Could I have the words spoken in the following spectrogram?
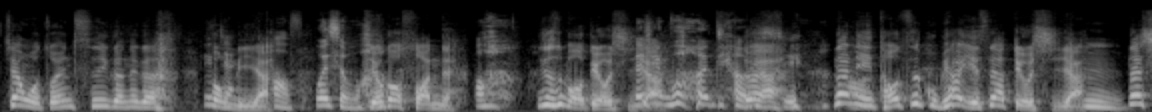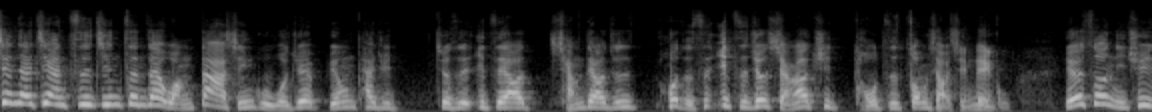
像我昨天吃一个那个 凤梨啊，哦，为什么？有够酸的哦，就是没丢席啊，没丢对啊，那你投资股票也是要丢席啊，嗯，那现在既然资金正在往大型股，我觉得不用太去，就是一直要强调就是。或者是一直就想要去投资中小型类股，有的时候你去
